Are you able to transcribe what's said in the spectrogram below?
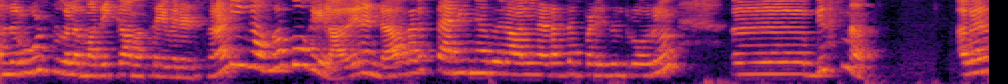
அந்த ரூல்ஸுகளை மதிக்காம செய்வேன் சொன்னா நீங்க அங்க போகலாம். ஏனென்றா அவர் தனிநபரால் நடத்தப்படுகின்ற ஒரு பிஸ்னஸ் அவர்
